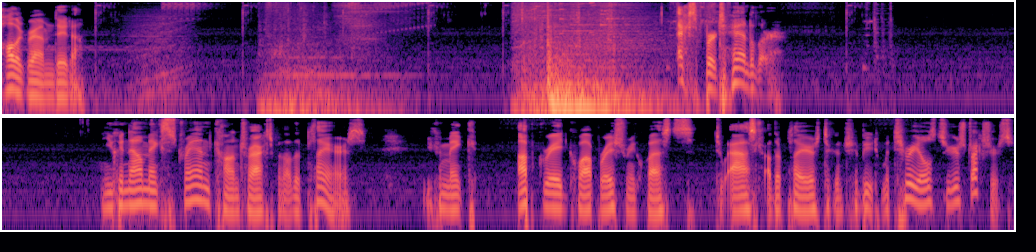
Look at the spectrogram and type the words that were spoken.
Hologram data. Expert handler. You can now make strand contracts with other players. You can make upgrade cooperation requests to ask other players to contribute materials to your structures.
